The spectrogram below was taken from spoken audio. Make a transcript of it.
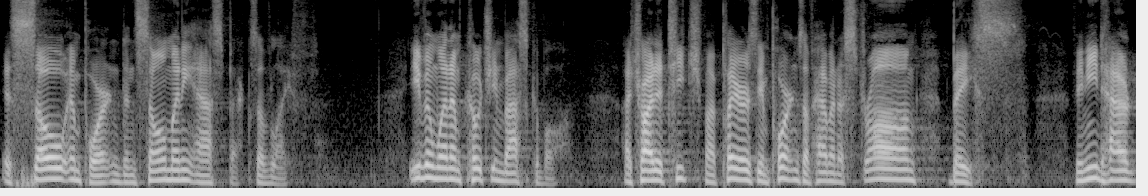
is so important in so many aspects of life. Even when I'm coaching basketball, I try to teach my players the importance of having a strong base. They need, how,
